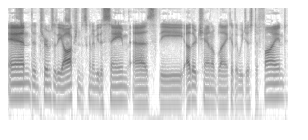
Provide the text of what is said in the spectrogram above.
And in terms of the options it's going to be the same as the other channel blanket that we just defined.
